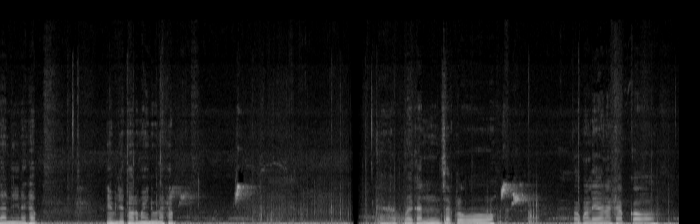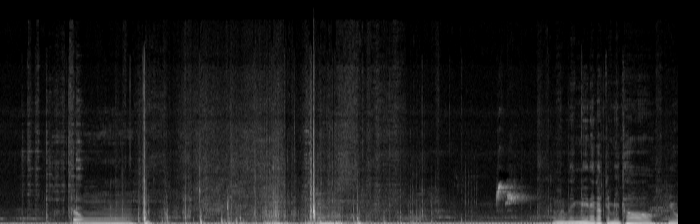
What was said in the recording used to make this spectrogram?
ด้านนี้นะครับ ดี๋ยวผมจะถอดออกมาให้ดูนะครับ ครับเมื่อขันสกรูออกมาแล้วนะครับก็ตรงตรงแบบนี้นะครับจะมีท่ออยู่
